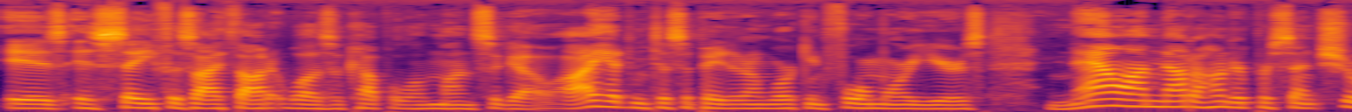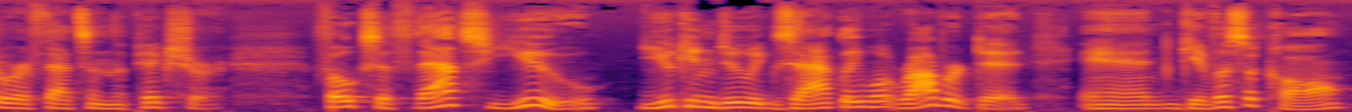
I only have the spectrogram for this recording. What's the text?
is as safe as I thought it was a couple of months ago. I had anticipated on working four more years. Now I'm not 100% sure if that's in the picture. Folks, if that's you, you can do exactly what Robert did and give us a call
